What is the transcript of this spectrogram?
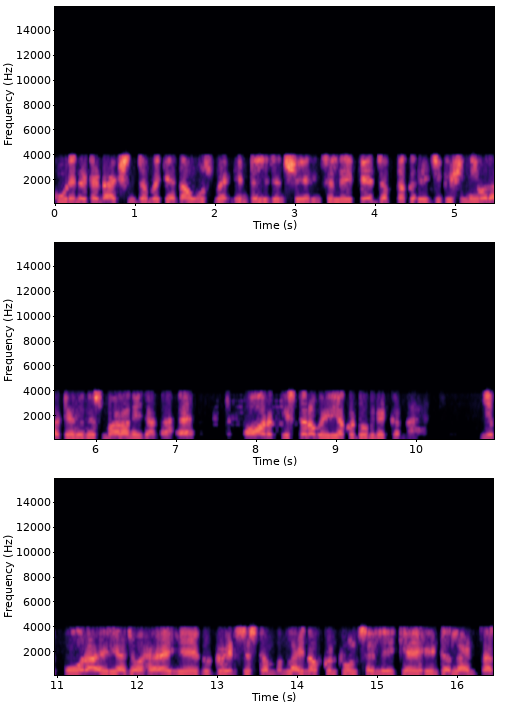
कोऑर्डिनेटेड एक्शन जब मैं कहता हूँ, उसमें इंटेलिजेंस शेयरिंग से लेके जब तक एजुकेशन नहीं हो रहा टेररिस्ट मारा नहीं जाता है, और किस तरह वो एरिया को डोमिनेट करना है। ये पूरा एरिया जो है, ये एक grid system line of control से लेके हिंटरलैंड तक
